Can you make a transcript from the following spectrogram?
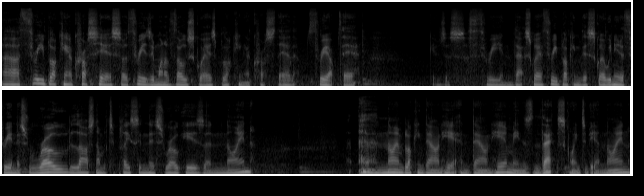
Uh, three blocking across here, so three is in one of those squares, blocking across there. That three up there gives us a three in that square. Three blocking this square. We need a three in this row. Last number to place in this row is a nine. nine blocking down here and down here means that's going to be a nine.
